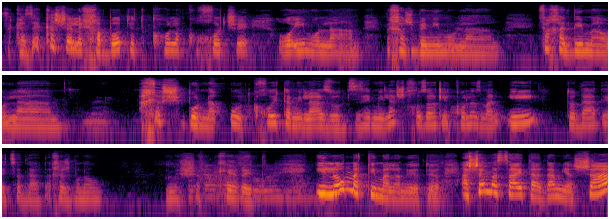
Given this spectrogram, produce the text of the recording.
זה כזה קשה לכבות את כל הכוחות שרואים עולם, מחשבנים עולם, מפחדים מהעולם. החשבונאות, קחו את המילה הזאת, זו מילה שחוזרת לי כל הזמן, היא תודעת עץ הדת, החשבונאות. משקרת. היא לא מתאימה לנו יותר. השם עשה את האדם ישר,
